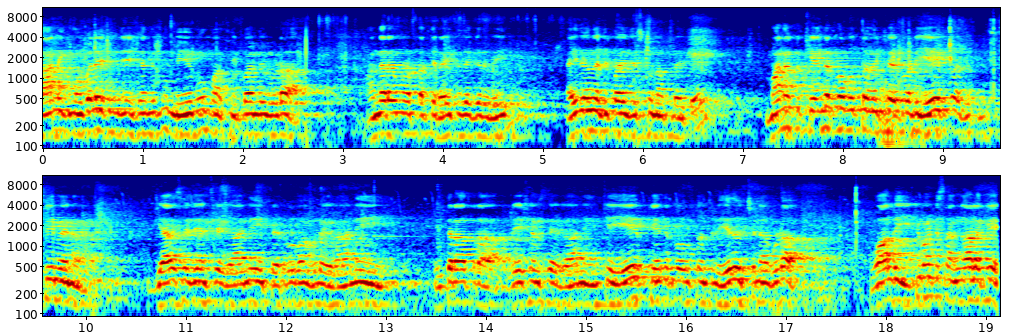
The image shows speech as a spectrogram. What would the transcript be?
దానికి మొబిలైజేషన్ చేసేందుకు మేము మా సిబ్బంది కూడా అందరం ప్రతి రైతు దగ్గర పోయి ఐదు వందల డిపాజిట్ తీసుకున్నప్పుడైతే మనకు కేంద్ర ప్రభుత్వం ఇచ్చేటువంటి ఏ స్కీమ్ అయినా గ్యాస్ ఏజెన్సీ కానీ పెట్రోల్ బంకులే కానీ ఇతరత్ర రేషన్సే కానీ ఇంకా ఏ కేంద్ర ప్రభుత్వం నుంచి ఏది వచ్చినా కూడా వాళ్ళు ఇటువంటి సంఘాలకే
